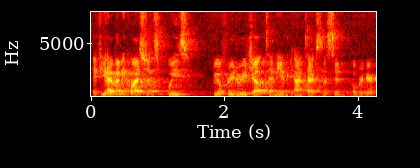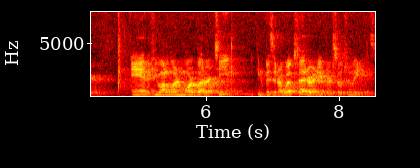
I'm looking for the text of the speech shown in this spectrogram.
If you have any questions, please feel free to reach out to any of the contacts listed over here. And if you want to learn more about our team, you can visit our website or any of our social medias.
